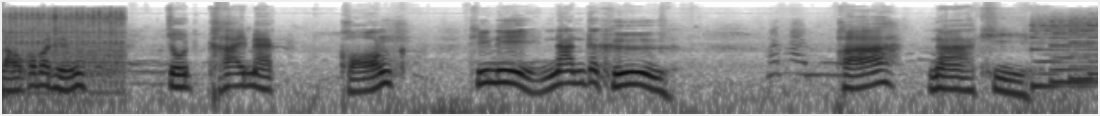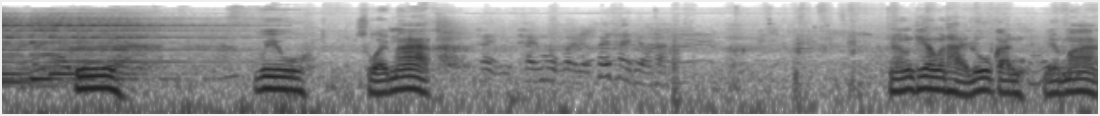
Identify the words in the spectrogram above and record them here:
เราก็มาถึงจุดไคลายแม็กซ์ของที่นี่นั่นก็คือผานาคีคือวิวสวยมากถ่ายหมดก่อนเดี๋ยวค่อยถ่ายเดี๋ยวค่ะนักท่องเที่ยวมาถ่ายรูปกันเยอะมาก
